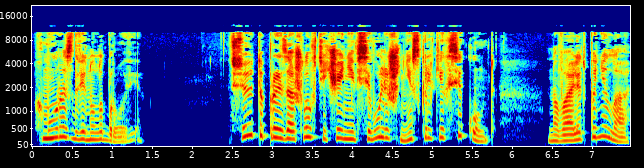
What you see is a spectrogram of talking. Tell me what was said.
хмуро сдвинула брови. Все это произошло в течение всего лишь нескольких секунд, но Вайлет поняла,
